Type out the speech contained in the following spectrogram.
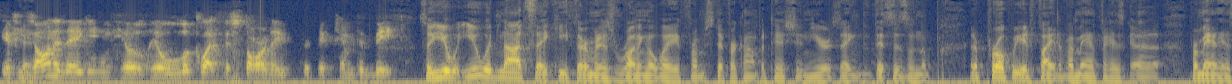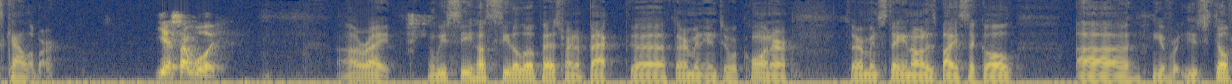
if he's on his A game, he'll he'll look like the star they predict him to be. So you you would not say Keith Thurman is running away from stiffer competition. You're saying that this is an, an appropriate fight of a man for his uh, for a man his caliber. Yes, I would. All right. And we see Josesito Lopez trying to back uh, Thurman into a corner. Thurman staying on his bicycle. Uh, he, he's still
